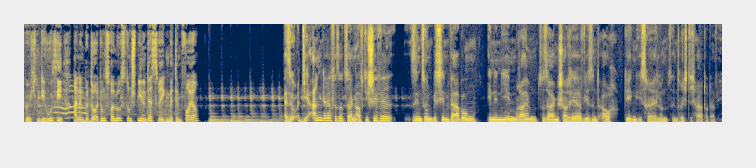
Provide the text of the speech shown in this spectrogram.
Fürchten die Houthi einen Bedeutungsverlust und spielen deswegen mit dem Feuer? Also die Angriffe sozusagen auf die Schiffe sind so ein bisschen Werbung in den Jemen rein, zu sagen, schaut her, wir sind auch gegen Israel und sind richtig hart oder wie?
